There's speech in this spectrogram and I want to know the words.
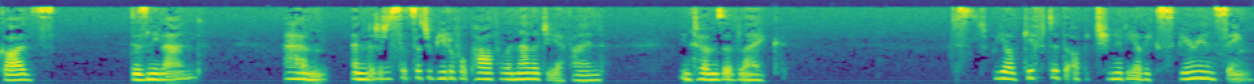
God's Disneyland. Um, and it's just it's such a beautiful, powerful analogy, I find, in terms of like, just we are gifted the opportunity of experiencing.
